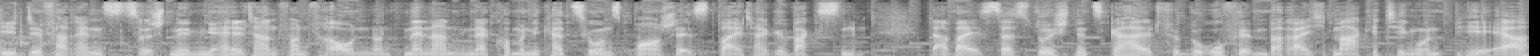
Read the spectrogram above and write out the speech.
Die Differenz zwischen den Gehältern von Frauen und Männern in der Kommunikationsbranche ist weiter gewachsen. Dabei ist das Durchschnittsgehalt für Berufe im Bereich Marketing und PR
